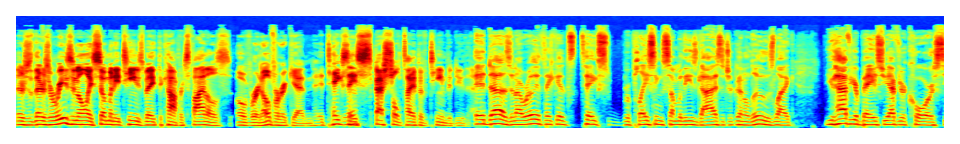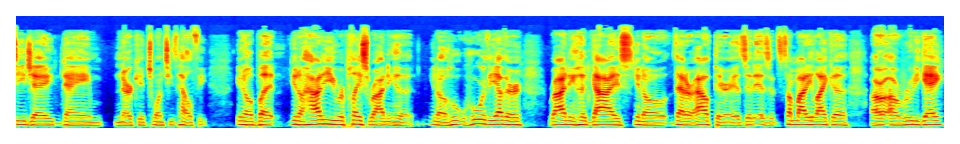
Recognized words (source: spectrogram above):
there's there's a reason only so many teams make the conference finals over and over again. It takes yeah. a special type of team to do that. It does, and I really think it takes replacing some of these guys that you're going to lose. Like you have your base, you have your core, CJ, Dame, Nurkic once he's healthy. You know, but you know, how do you replace Rodney Hood? You know, who who are the other Rodney Hood guys? You know, that are out there? Is it is it somebody like a a, a Rudy Gay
